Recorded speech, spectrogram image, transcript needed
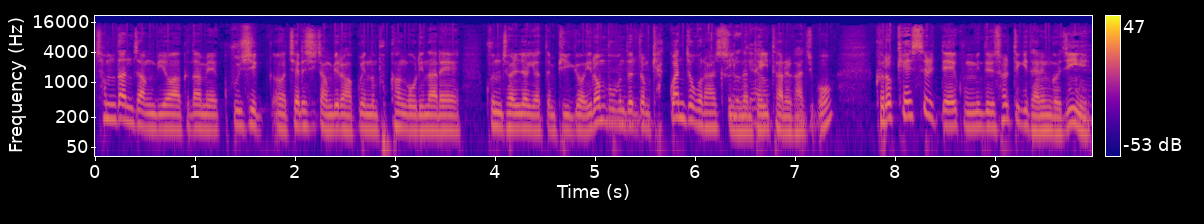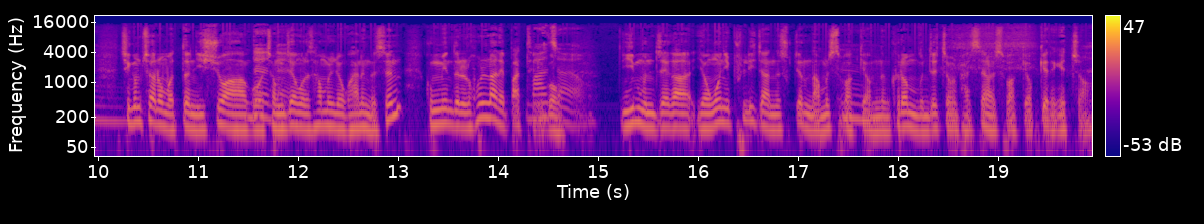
첨단 장비와 그다음에 구식 어, 재래식 장비를 갖고 있는 북한과 우리나라의 군 전력의 어떤 비교 이런 부분들을 좀 객관적으로 할 수 있는 음. 데이터를 가지고 그렇게 했을 때 국민들이 설득이 되는 거지 지금처럼 어떤 이슈화하고 음. 네네. 정쟁으로 삼으려고 하는 것은 국민들을 혼란에 빠뜨리고 맞아요. 이 문제가 영원히 풀리지 않는 숙제로 남을 음. 수밖에 없는 그런 문제점을 발생할 수밖에 없게 되겠죠. 아,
